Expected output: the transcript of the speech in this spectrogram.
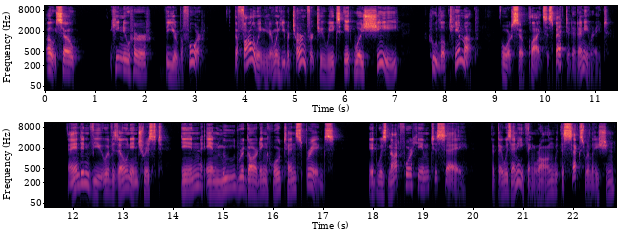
Oh, so he knew her the year before. The following year, when he returned for two weeks, it was she who looked him up, or so Clyde suspected at any rate. And in view of his own interest in and mood regarding Hortense Briggs, it was not for him to say that there was anything wrong with the sex relation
